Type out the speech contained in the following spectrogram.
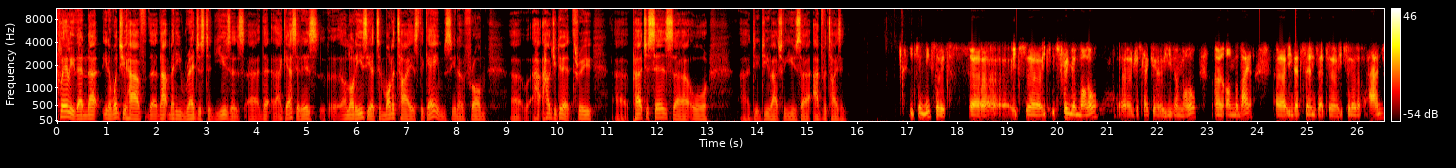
clearly then that, you know, once you have the, that many registered users, uh, that, I guess it is a lot easier to monetize the games, you know, from, uh, how, how do you do it? Through uh, purchases uh, or uh, do, do you actually use advertising? It's a mix of it. it's, it's, it's freemium model, just like a Elysian model on mobile uh, in that sense that uh, it's a lot of ads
